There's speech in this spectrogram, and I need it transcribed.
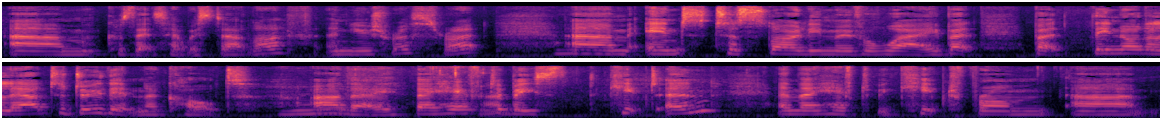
because that's how we start life in uterus, right? Um, and to slowly move away, but but they're not allowed to do that in a cult, are they? They have to be kept in, and they have to be kept from. Um,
